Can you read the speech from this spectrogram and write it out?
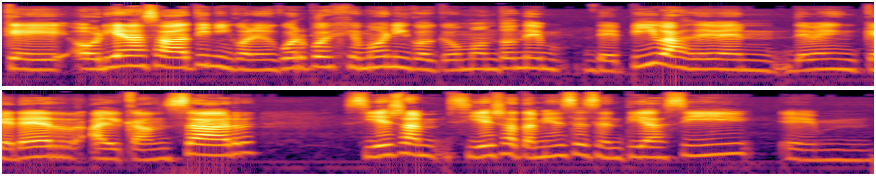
que Oriana Sabatini con el cuerpo hegemónico que un montón de, pibas deben querer alcanzar, si ella, si ella también se sentía así, em,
